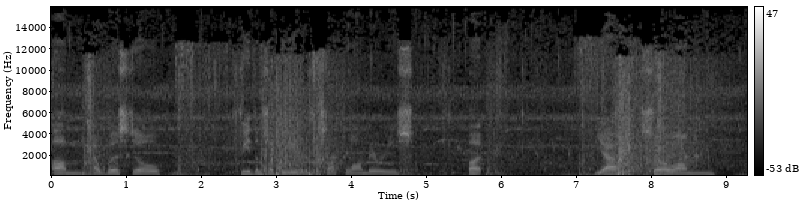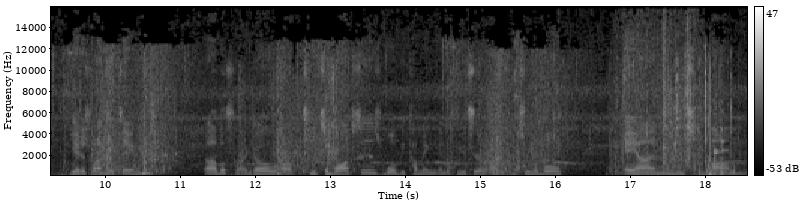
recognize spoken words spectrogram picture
um, I will still feed them something even if it's not Klomberries. But, yeah, so, um, yeah, just one extra thing. Uh, before I go, uh, pizza boxes will be coming in the future on the consumable and um,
